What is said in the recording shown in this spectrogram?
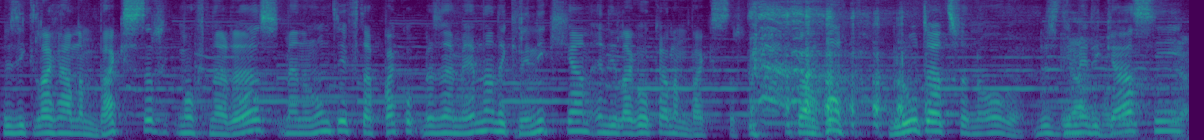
Dus ik lag aan een bakster, ik mocht naar huis. Mijn hond heeft dat pak op. We zijn met hem naar de kliniek gegaan en die lag ook aan een bakster. Gewoon bloed uit zijn ogen. Dus die Ja, medicatie... Dat, ja,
